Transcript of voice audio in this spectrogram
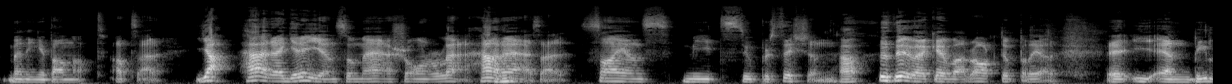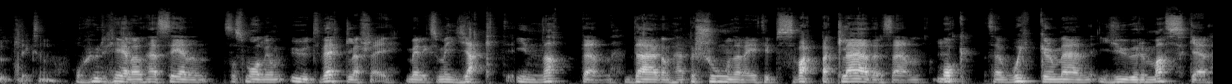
men inget annat. Att så här. Ja, här är grejen som är Jean Rollin. Här är så här. Science meets superstition. ja. det verkar vara rakt upp och ner. I en bild liksom. Och hur hela den här scenen så småningom utvecklar sig. Med liksom en jakt i natten. Där de här personerna i typ svarta kläder sen. Och så här Wickerman djurmasker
